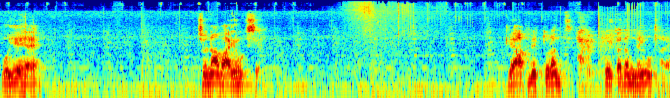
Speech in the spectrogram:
वो ये है चुनाव आयोग से कि आपने तुरंत कोई कदम नहीं उठाया।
